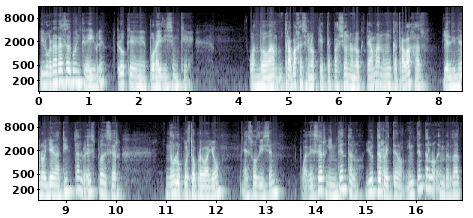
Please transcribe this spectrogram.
y lograrás algo increíble. Creo que por ahí dicen que cuando trabajas en lo que te apasiona, en lo que te ama, nunca trabajas y el dinero llega a ti. Tal vez, puede ser. No lo he puesto a prueba yo. Eso dicen. Puede ser. Inténtalo. Yo te reitero. Inténtalo en verdad.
